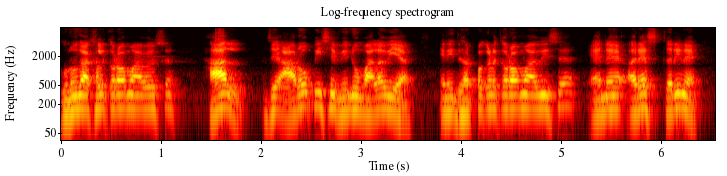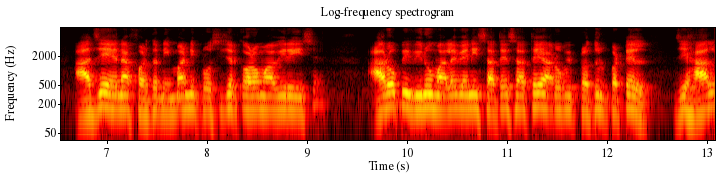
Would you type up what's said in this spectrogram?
ગુનો દાખલ કરવામાં આવ્યો છે. હાલ જે આરોપી છે વિનુ માલવિયા, એની ધરપકડ કરવામાં આવી છે. એને અરેસ્ટ કરીને આજે એના ફર્ધર રિમાન્ડની પ્રોસિજર કરવામાં આવી રહી છે. આરોપી વિનુ માલવિયાની સાથે સાથે આરોપી પ્રતુલ પટેલ, જે હાલ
